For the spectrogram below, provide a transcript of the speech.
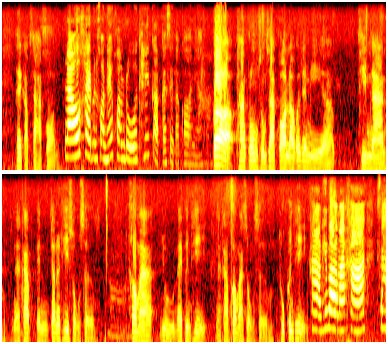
ๆ ให้กับสหกรณ์ แล้วใครเป็นคนให้ความรู้ให้กับเกษตรกรเนี่ยคะก็ทางกรมส่งเสริมสหกรณ์เราก็จะมีเอ่อทีมงานนะครับเป็นเจ้าหน้าที่ส่งเสริมอ๋อ เข้ามาอยู่ในพื้นที่นะครับ เข้ามาส่งเสริมทุกพื้นที่ ค่ะพี่บรมัตคะสห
